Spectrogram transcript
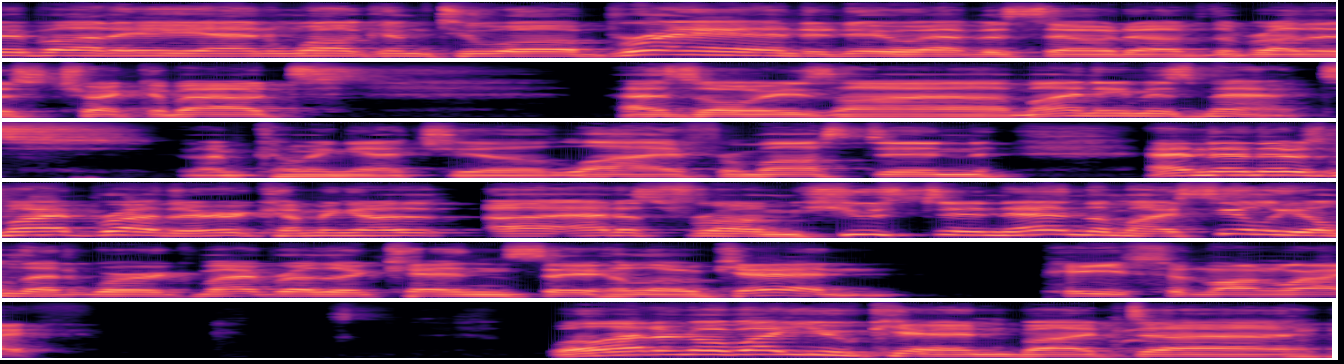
everybody, and welcome to a brand new episode of the Brothers Trek About. As always, uh, my name is Matt, and I'm coming at you live from Austin. And then there's my brother coming uh, at us from Houston and the Mycelial Network. My brother Ken, say hello, Ken. Peace and long life. Well, I don't know about you, Ken, but uh,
